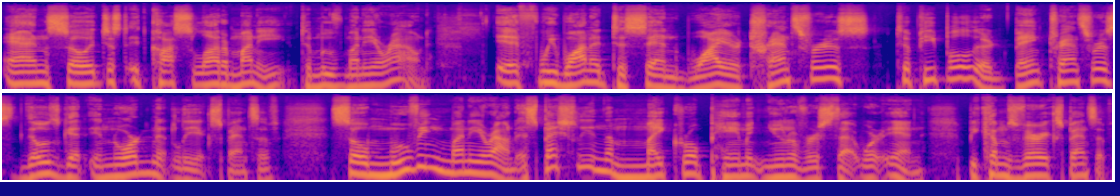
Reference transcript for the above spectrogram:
And so it just it costs a lot of money to move money around. If we wanted to send wire transfers to people or bank transfers, those get inordinately expensive. So moving money around, especially in the micro payment universe that we're in, becomes very expensive.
